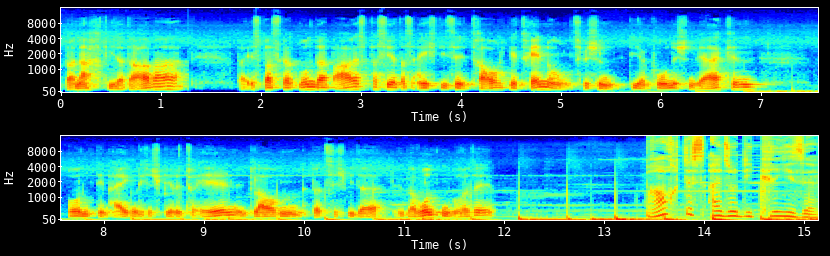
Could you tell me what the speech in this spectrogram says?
über Nacht wieder da war. Da ist was ganz Wunderbares passiert, dass eigentlich diese traurige Trennung zwischen diakonischen Werken und dem eigentlichen Spirituellen im Glauben plötzlich wieder überwunden wurde. Braucht es also die Krise,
